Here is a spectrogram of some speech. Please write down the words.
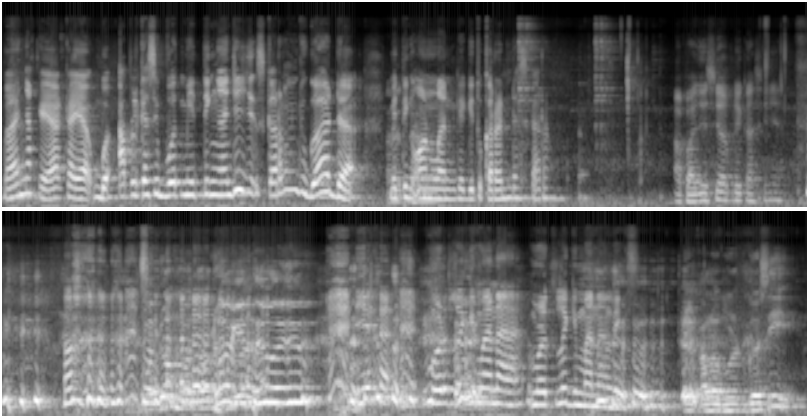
Banyak ya kayak bu- aplikasi buat meeting aja sekarang juga ada. Meeting online kayak gitu keren dah sekarang. Apa aja sih aplikasinya? Bodoh motor. lu gitu aja Iya, menurut lu gimana? Menurut lu gimana, Lex? ya kalau menurut gue sih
